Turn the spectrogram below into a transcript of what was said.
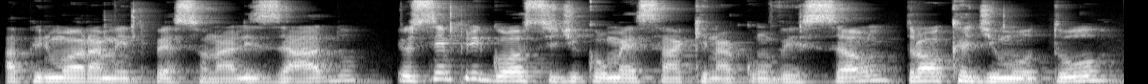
aprimoramento personalizado. Eu sempre gosto de começar aqui na conversão, troca de motor.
